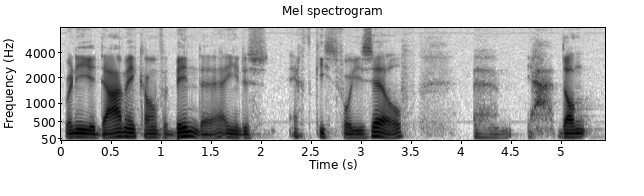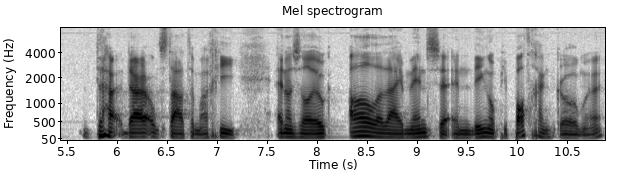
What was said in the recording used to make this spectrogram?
wanneer je daarmee kan verbinden en je dus echt kiest voor jezelf, um, ja, dan daar, daar ontstaat de magie. En dan zal je ook allerlei mensen en dingen op je pad gaan komen,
